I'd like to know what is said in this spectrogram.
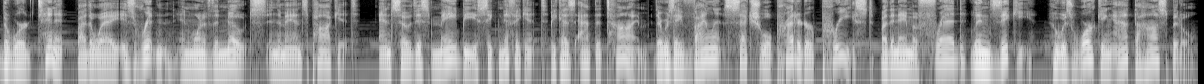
The word Tenet, by the way, is written in one of the notes in the man's pocket. And so this may be significant because at the time, there was a violent sexual predator priest by the name of Fred Lenczycki who was working at the hospital.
